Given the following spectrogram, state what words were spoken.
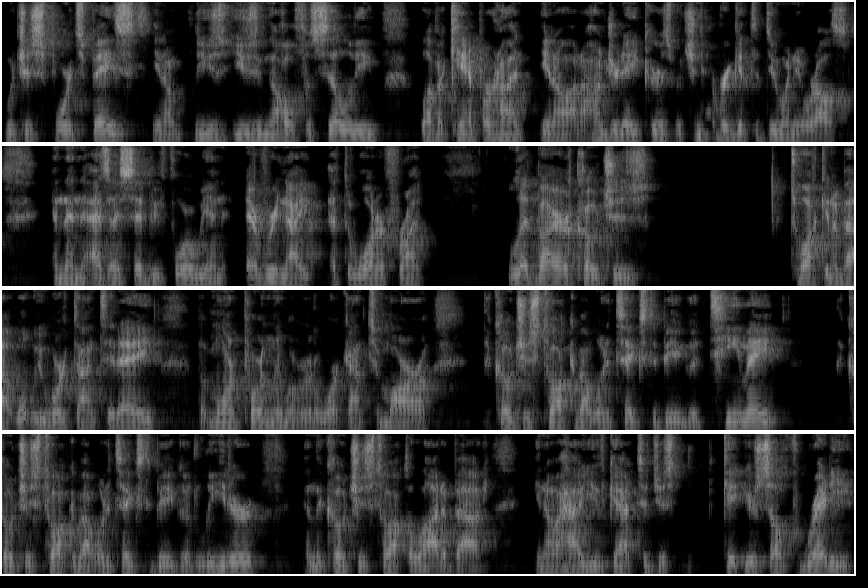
which is sports based, you know, use, using the whole facility. We'll have a camper hunt, you know, on 100 acres, which you never get to do anywhere else. And then, as I said before, we end every night at the waterfront, led by our coaches, talking about what we worked on today, but more importantly, what we're going to work on tomorrow. The coaches talk about what it takes to be a good teammate. The coaches talk about what it takes to be a good leader, and the coaches talk a lot about you know how you've got to just get yourself ready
